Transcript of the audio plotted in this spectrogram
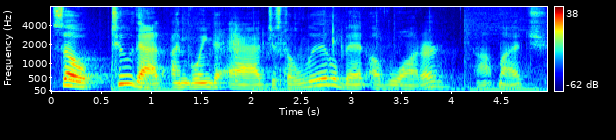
So to that I'm going to add just a little bit of water, not much.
